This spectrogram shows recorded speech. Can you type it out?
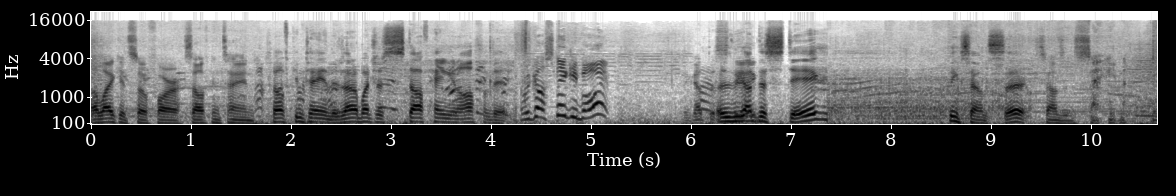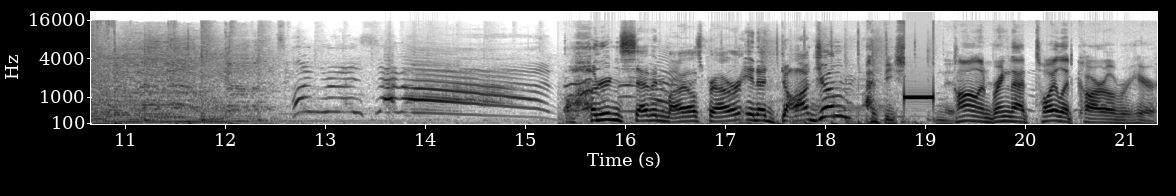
I like it so far. Self-contained. Self-contained. There's not a bunch of stuff hanging off of it. We got Stinky Boy. We got the We got Stig. the Stig. Thing sounds sick. Sounds insane. 107 miles per hour in a Dodgem? I'd be it. Colin, bring that toilet car over here.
